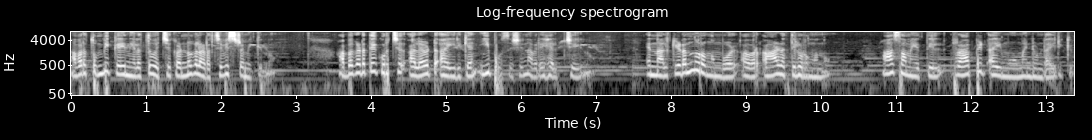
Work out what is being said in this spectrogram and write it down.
അവർ തുമ്പിക്കൈ നിലത്ത് വെച്ച് കണ്ണുകൾ അടച്ച് വിശ്രമിക്കുന്നു. അപകടത്തെക്കുറിച്ച് അലേർട്ട് ആയിരിക്കാൻ ഈ പൊസിഷൻ അവരെ ഹെൽപ്പ് ചെയ്യുന്നു. എന്നാൽ കിടന്നുറങ്ങുമ്പോൾ അവർ ആഴത്തിൽ ഉറങ്ങുന്നു. ആ സമയത്തിൽ റാപ്പിഡ് ഐ മൂവ്മെന്റ് ഉണ്ടായിരിക്കും.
